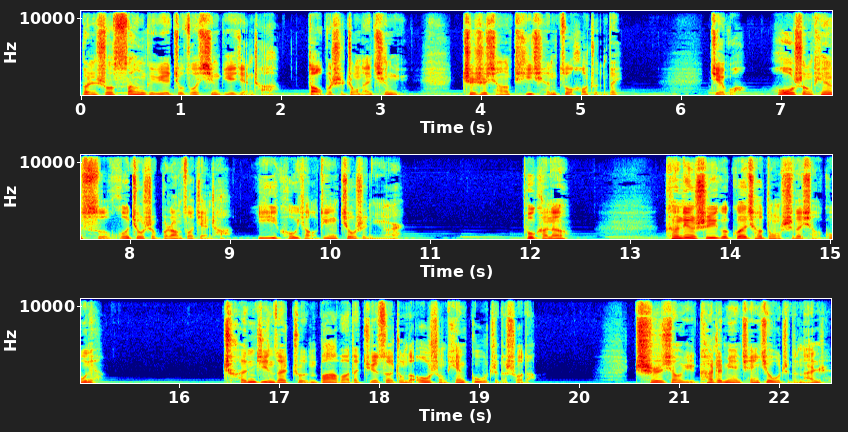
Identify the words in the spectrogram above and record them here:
本说三个月就做性别检查，倒不是重男轻女，只是想要提前做好准备。结果欧胜天死活就是不让做检查，一口咬定就是女儿。不可能。肯定是一个乖巧懂事的小姑娘。沉浸在准爸爸的角色中的欧胜天固执的说道。池小雨看着面前幼稚的男人，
